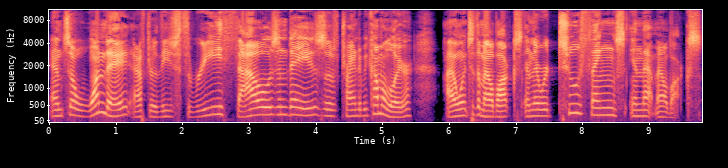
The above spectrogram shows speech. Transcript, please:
And so one day, after these 3,000 days of trying to become a lawyer, I went to the mailbox and there were two things in that mailbox.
